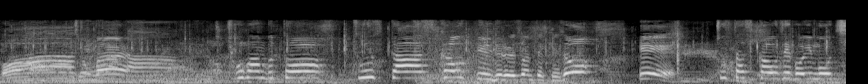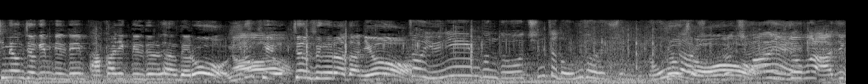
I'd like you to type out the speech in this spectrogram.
와 아, 정말 대단하다. 초반부터 two star scout build를 선택해서 예 two star scout의 거의 뭐 치명적인 build인 바카닉 build를 상대로 이렇게 아. 역전승을 하다니요. 저 유니인 분도 진짜 너무 잘해주셨는데 너무 그렇죠. 잘해주셨는데 그렇지만 네. 유저분 아직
